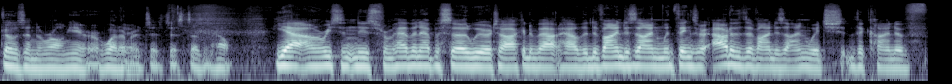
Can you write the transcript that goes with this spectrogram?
goes in the wrong ear or whatever. Yeah. It just, just doesn't help. Yeah, on a recent News from Heaven episode, we were talking about how the divine design, when things are out of the divine design, which the kind of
